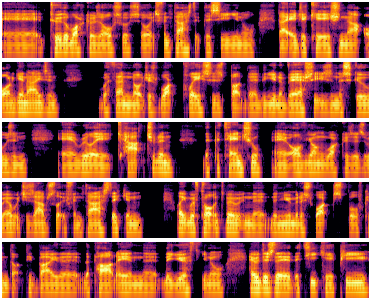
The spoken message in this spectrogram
uh, to the workers also. So it's fantastic to see you know that education, that organising within not just workplaces but the, the universities and the schools and uh, really capturing the potential uh, of young workers as well, which is absolutely fantastic and like we've talked about in the, the numerous works both conducted by the, the party and the, the youth, you know, how does the, the TKP,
